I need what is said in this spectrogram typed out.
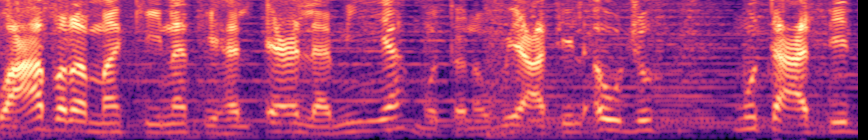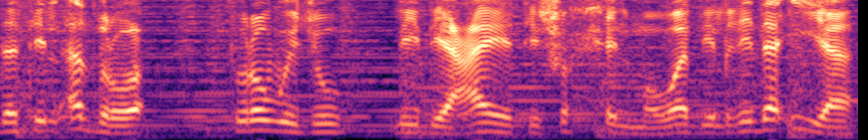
وعبر ماكينتها الإعلامية متنوعة الأوجه متعددة الأذرع تروج لدعاية شح المواد الغذائية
